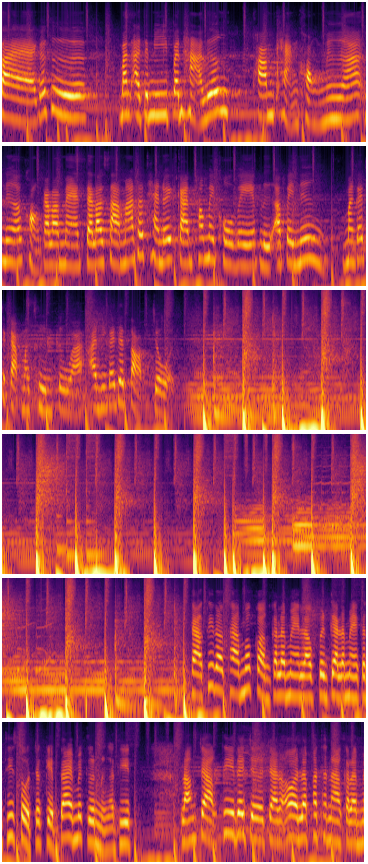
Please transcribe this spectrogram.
แต่ก็คือมันอาจจะมีปัญหาเรื่องความแข็งของเนื้อเนื้อของกะละแมแต่เราสามารถทดแทนด้วยการเข้าไมโครเวฟหรือเอาไปนึ่ง มันก็จะกลับมาคืนตัว อันนี้ก็จะตอบโจทย์ จากที่เราทำเมื่อก่อนกะละแมเราเป็นกะละแมกะทิสดจะเก็บได้ไม่เกินหนึ่งอาทิตย์ หลังจากที่ได้เจอจาร์อ้อยและพัฒนากะละแม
